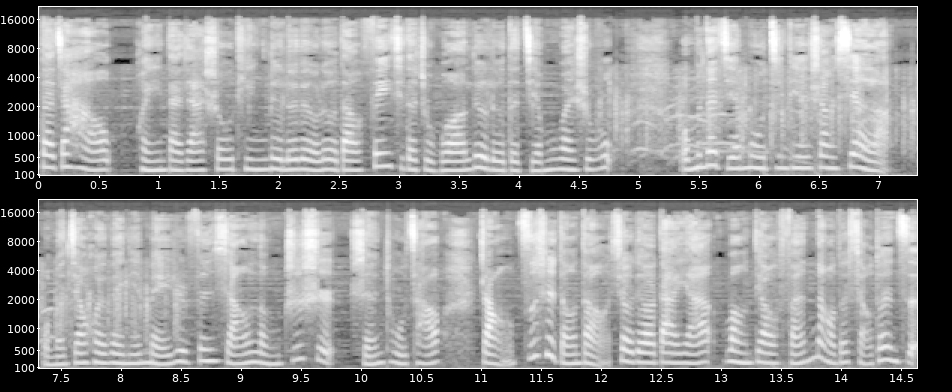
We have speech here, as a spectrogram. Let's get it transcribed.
大家好，欢迎大家收听六六六六到飞起的主播六六的节目万事屋。我们的节目今天上线了，我们将会为您每日分享冷知识、神吐槽、长姿势等等，笑掉大牙、忘掉烦恼的小段子，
